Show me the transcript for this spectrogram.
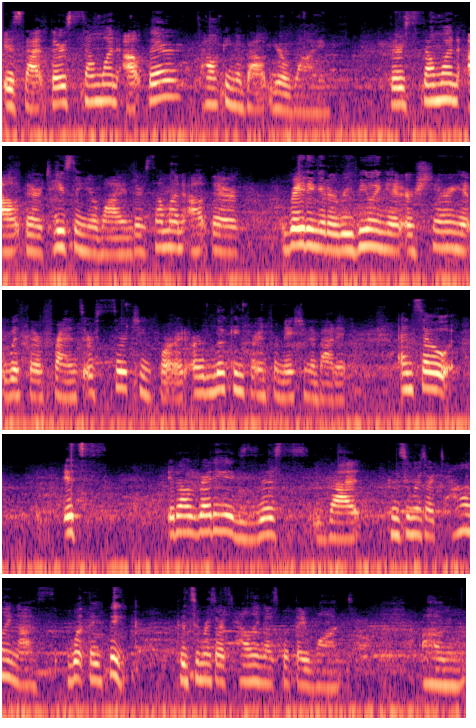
is that there's someone out there talking about your wine. There's someone out there tasting your wine. There's someone out there rating it or reviewing it or sharing it with their friends or searching for it or looking for information about it. And so it's it already exists that consumers are telling us what they think. Consumers are telling us what they want. Um,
